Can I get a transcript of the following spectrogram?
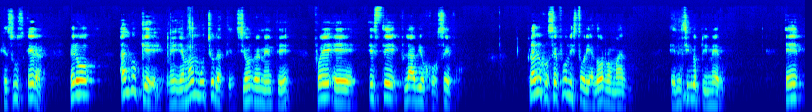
Jesús era. Pero algo que me llamó mucho la atención realmente fue este Flavio Josefo. Flavio José fue un historiador romano en el siglo I. Eh,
